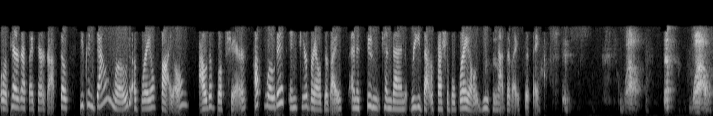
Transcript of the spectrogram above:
or paragraph by paragraph. So you can download a braille file out of Bookshare, upload it into your braille device, and a student can then read that refreshable braille using that device that they have. Wow, wow.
